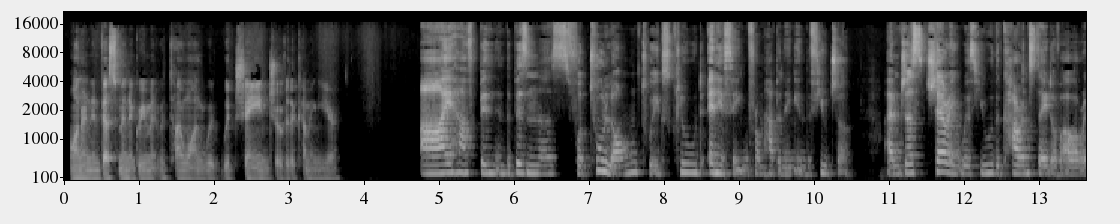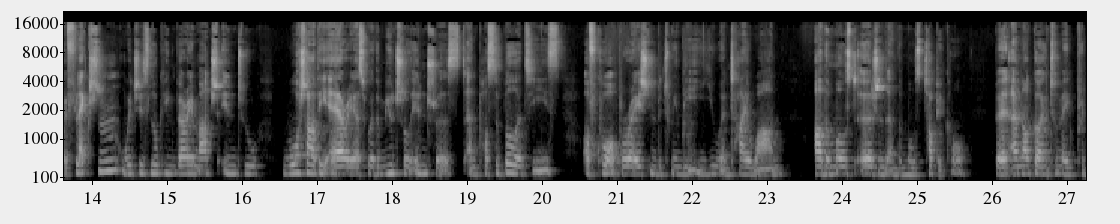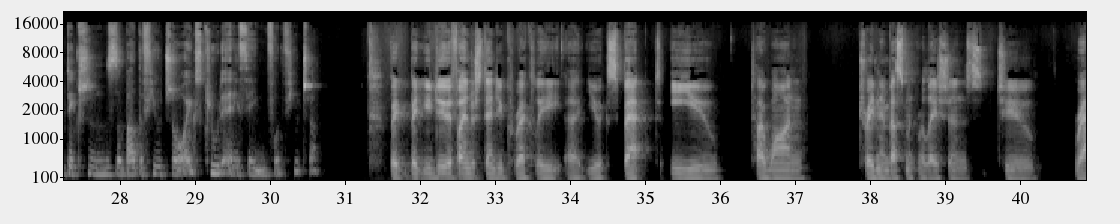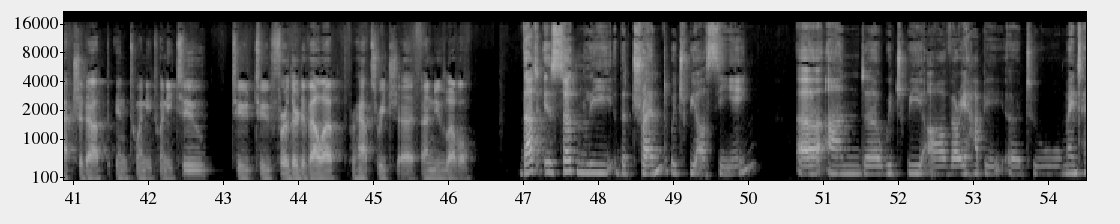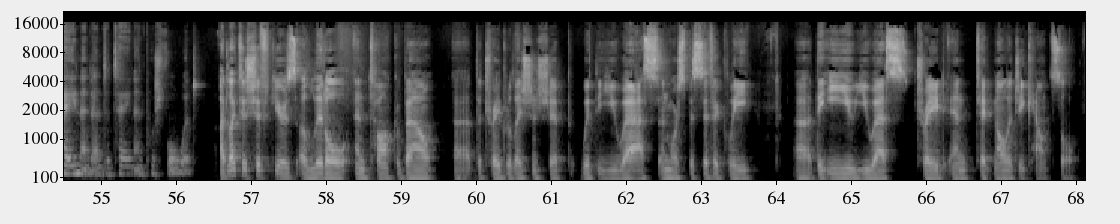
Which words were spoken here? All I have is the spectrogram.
on an investment agreement with Taiwan would, would change over the coming year. I have been in the business for too long to exclude anything from happening in the future. I'm just sharing with you the current state of our reflection, which is looking very much into what are the areas where the mutual interest and possibilities of cooperation between the EU and Taiwan are the most urgent and the most topical. But I'm not going to make predictions about the future or exclude anything for the future. But but you do, if I understand you correctly, uh, you expect EU Taiwan trade and investment relations to ratchet up in 2022 to to further develop, perhaps reach a, a new level. That is certainly the trend which we are seeing. Uh, and uh, which we are very happy uh, to maintain and entertain and push forward. I'd like to shift gears a little and talk about uh, the trade relationship with the US, and more specifically, uh, the EU US Trade and Technology Council.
